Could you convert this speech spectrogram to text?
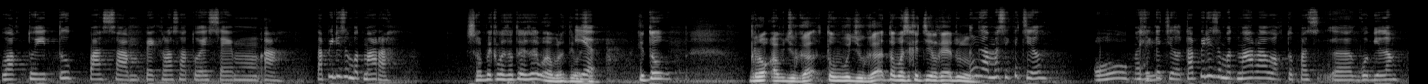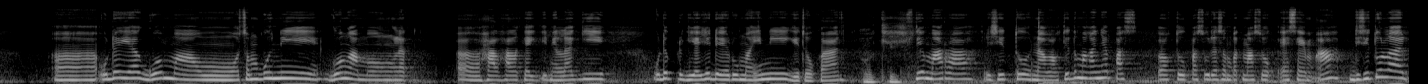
waktu itu pas sampai kelas 1 SMA, tapi dia sempat marah. Sampai kelas 1 SMA berarti masih? Iya. Itu grow up juga, tumbuh juga atau masih kecil kayak dulu? Enggak masih kecil, Oh, masih kecil. Tapi dia sempat marah waktu pas gue bilang "Eh, udah ya gue mau sembuh nih gue nggak mau ngeliat eh, hal-hal kayak gini lagi udah pergi aja dari rumah ini gitu kan Oke. Terus dia marah di situ nah waktu itu makanya pas waktu pas udah sempat masuk SMA di situlah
